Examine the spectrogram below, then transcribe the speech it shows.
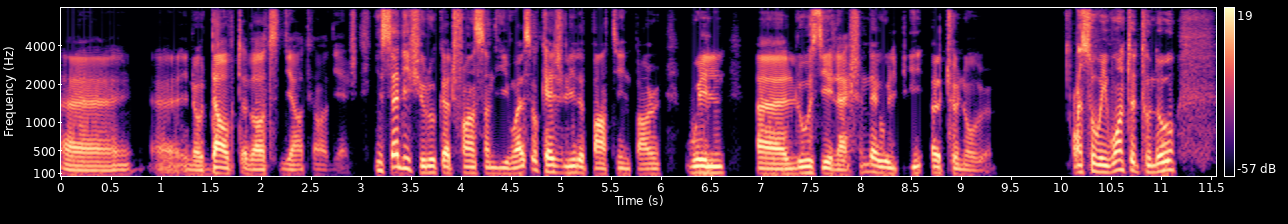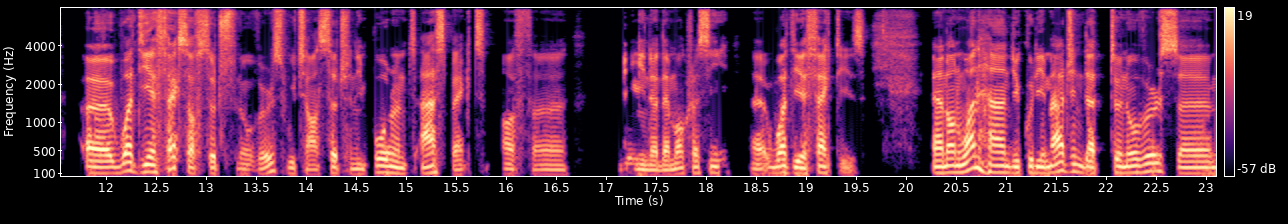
you know, doubt about the outcome of the election. Instead, if you look at France and the US, occasionally the party in power will uh, lose the election. There will be a turnover. And so we wanted to know uh, what the effects of such turnovers, which are such an important aspect of uh, being in a democracy, uh, what the effect is. And on one hand, you could imagine that turnovers um,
